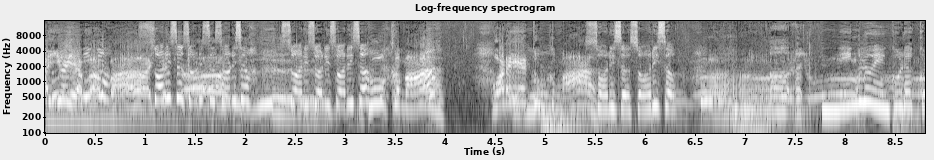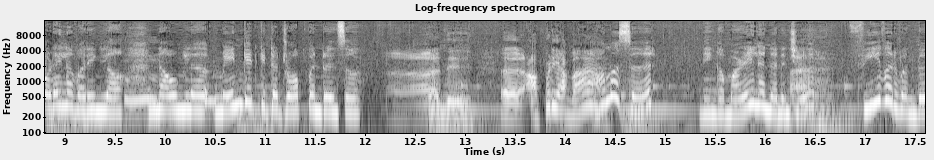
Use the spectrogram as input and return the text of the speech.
போயிட்டாடா sorry sir sorry sir sorry sir sorry sorry sorry sir தூக்குமா? கொடைய தூக்குமா? சாரி சார் சாரி சார் நீங்களும் என் கூட கொடையில வரீங்களா? நான் உங்களை மெயின் கேட் கிட்ட டிராப் பண்றேன் சார் அது அஹ், அப்படியாம்மா? ஆமா சார் நீங்க மழையில நனைஞ்சு ஃபீவர் வந்து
